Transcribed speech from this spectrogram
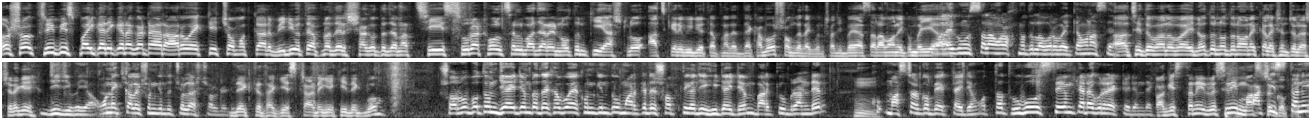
দর্শক থ্রি পিস পাইকারি কেনাকাটার আরও একটি চমৎকার ভিডিওতে আপনাদের স্বাগত জানাচ্ছি। সুরাট হোলসেল বাজারে নতুন কি আসলো আজকের ভিডিওতে আপনাদের দেখাবো। সঙ্গে থাকবেন সজীব ভাই আসসালামু আলাইকুম ভাইয়া। ওয়ালাইকুম আসসালাম রহমতুল্লাহ বড় ভাই কেমন আছে আছি তো ভালো ভাই। নতুন নতুন অনেক কালেকশন চলে আসছে নাকি? জি জি ভাইয়া অনেক কালেকশন কিন্তু চলে আসছে অলরেডি দেখতে থাকি স্টার্টিং এ কি দেখব? সর্বপ্রথম যে আইটেমটা দেখাবো এখন কিন্তু মার্কেটের সব থেকে যে হিট আইটেম বারকিউ ব্র্যান্ডের মাস্টার কপি একটা আইটেম অর্থাৎ হুবহু সেম ক্যাটাগরির একটা আইটেম দেখেন। Pakistani recipe master copy Pakistani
